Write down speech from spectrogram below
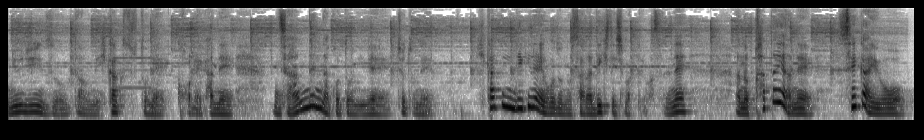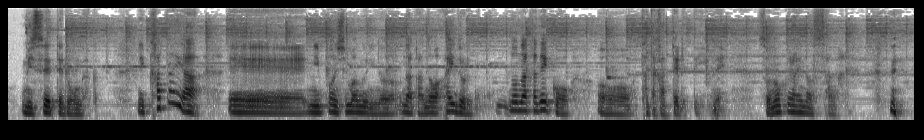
ニュージーンズの歌をね比較するとねこれがね残念なことにねちょっとね比較にできないほどの差ができてしまっていますよね。あの片やね世界を見据えてる音楽で片や、えー、日本島国の中のアイドルの中でこう戦ってるっていうねそのくらいの差がある。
